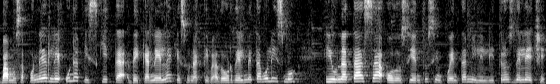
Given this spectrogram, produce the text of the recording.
Vamos a ponerle una pizquita de canela, que es un activador del metabolismo, y una taza o 250 mililitros de leche,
